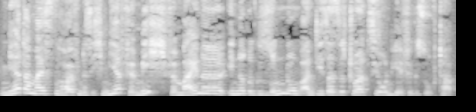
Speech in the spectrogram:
Mir hat am meisten geholfen, dass ich mir für mich, für meine innere Gesundung an dieser Situation Hilfe gesucht habe.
